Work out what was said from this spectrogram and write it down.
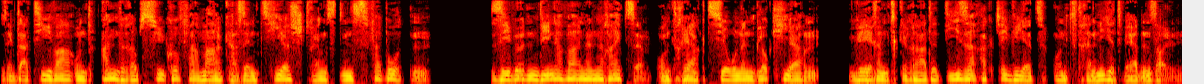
Sedativa und andere Psychopharmaka sind hier strengstens verboten. Sie würden die nervalen Reize und Reaktionen blockieren, während gerade diese aktiviert und trainiert werden sollen.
